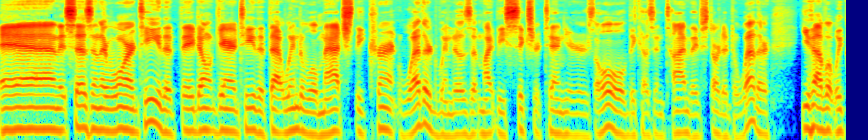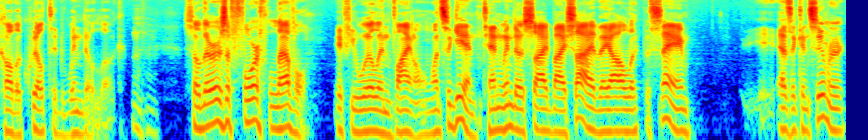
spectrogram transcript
and it says in their warranty that they don't guarantee that that window will match the current weathered windows that might be six or 10 years old because in time they've started to weather. You have what we call the quilted window look. Mm-hmm. So there is a fourth level, if you will, in vinyl. Once again, 10 windows side by side, they all look the same. As a consumer,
